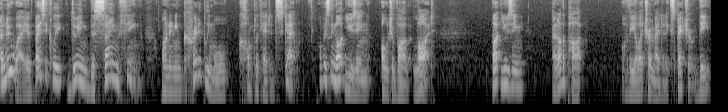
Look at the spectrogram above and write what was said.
a new way of basically doing the same thing on an incredibly more complicated scale. Obviously, not using ultraviolet light, but using another part of the electromagnetic spectrum, the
